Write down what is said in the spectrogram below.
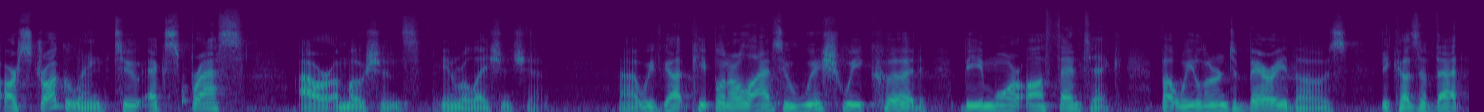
are struggling to express our emotions in relationship. Uh, we've got people in our lives who wish we could be more authentic, but we learn to bury those because of that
